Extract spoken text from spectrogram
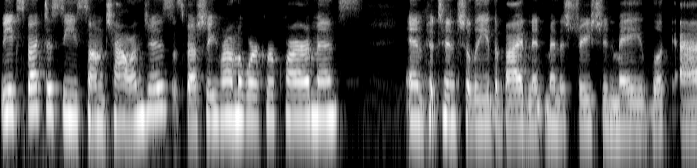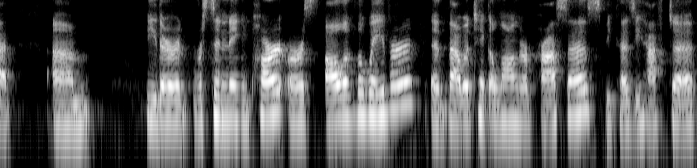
we expect to see some challenges, especially around the work requirements. And potentially the Biden administration may look at um, either rescinding part or all of the waiver. That would take a longer process because you have to,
